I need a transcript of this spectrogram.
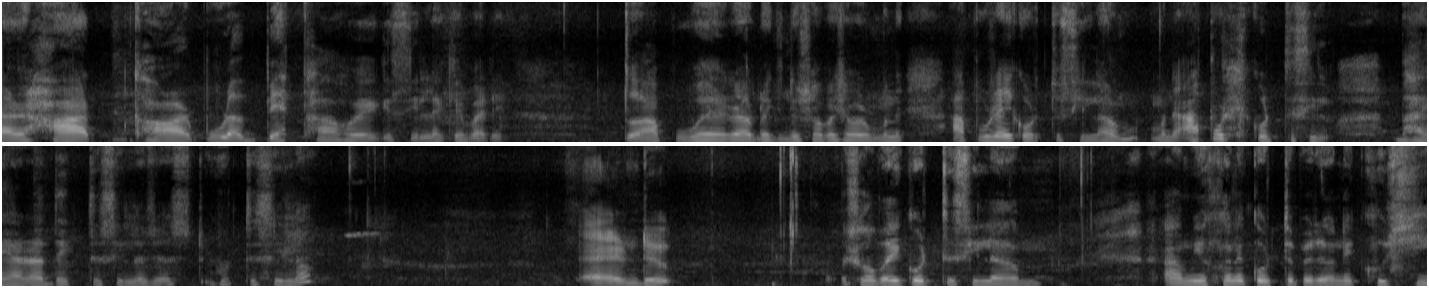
আর হাত, ঘাড় পুরা ব্যথা হয়ে গেছিল একেবারে। তো আপু ভাইয়েরা, আমরা কিন্তু সবাই সবার মানে আপুরাই করতেছিলাম মানে আপুরাই করতেছিল। ভাইয়ারা দেখতেছিল জাস্ট ঘুরতেছিল। অ্যান্ড সবাই করতেছিলাম। আমি ওখানে করতে পেরে অনেক খুশি।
